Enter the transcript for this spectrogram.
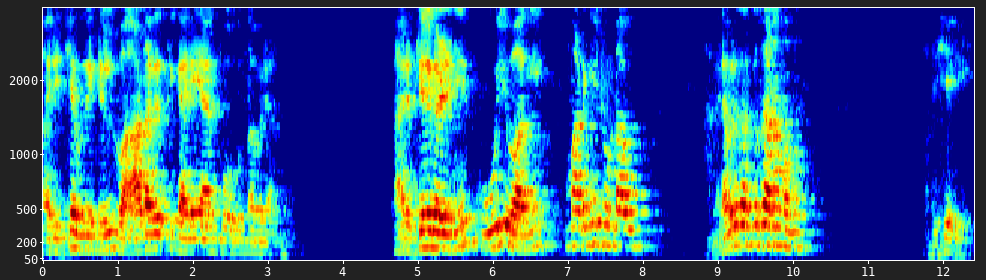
മരിച്ച വീട്ടിൽ വാടകയ്ക്ക് കരയാൻ പോകുന്നവരാണ്. കരച്ചിൽ കഴിഞ്ഞ് കൂലി വാങ്ങി മടങ്ങിയിട്ടുണ്ടാവും. അങ്ങനെ അവർ കർക്കസ് കാണാൻ വന്നു. അത് ശരി.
